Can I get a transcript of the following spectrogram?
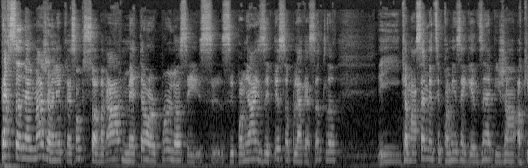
personnellement, j'avais l'impression que Sobral mettait un peu là, ses, premières épices pour la recette. Là. il commençait à mettre ses premiers ingrédients, puis genre, OK,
